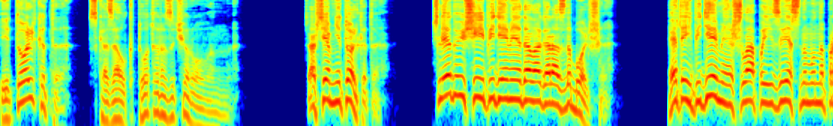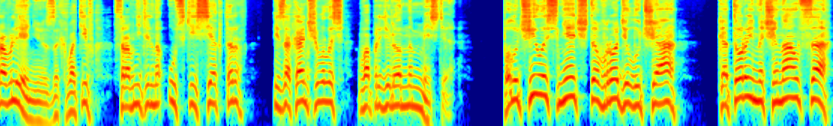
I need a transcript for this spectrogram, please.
«И только-то», — сказал кто-то разочарованно. «Совсем не только-то. Следующая эпидемия дала гораздо больше. Эта эпидемия шла по известному направлению, захватив сравнительно узкий сектор и заканчивалась в определенном месте. Получилось нечто вроде луча, который начинался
